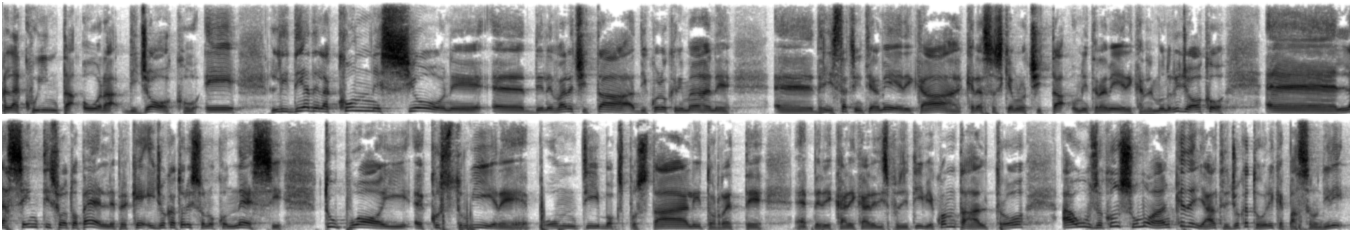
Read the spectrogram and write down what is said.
la quinta ora di gioco e l'idea della connessione eh, delle varie città di quello che rimane eh, degli Stati Uniti d'America, che adesso si chiamano città unite d'America nel mondo di gioco, eh, la senti sulla tua pelle perché i giocatori sono connessi. Tu puoi eh, costruire ponti, box postali, torrette eh, per caricare dispositivi e quant'altro a uso e consumo anche degli altri giocatori che passano di lì.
